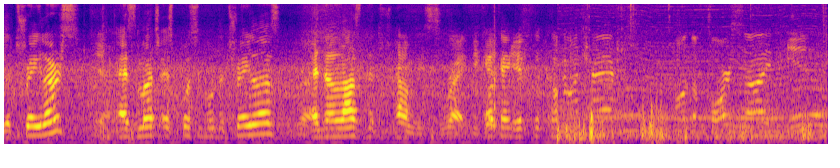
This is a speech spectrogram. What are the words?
the trailers Yeah. as much as possible the trailers, Right. and then last the Humvees. Right, because Okay. if the contract on the far side ends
